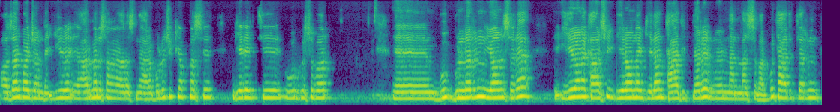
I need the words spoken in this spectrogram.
Azerbaycan'da İran, Ermenistan arasında arabuluculuk yapması gerektiği vurgusu var. E, bu bunların yanı sıra İran'a karşı İran'a gelen tahditlerin önlenmesi var. Bu tahditlerin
